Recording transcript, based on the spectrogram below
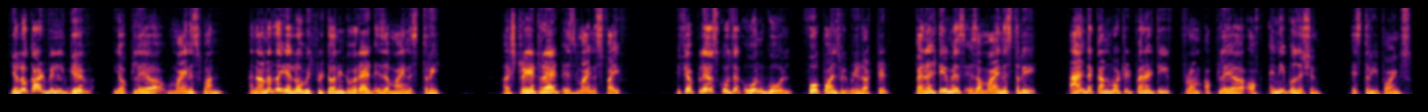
Yellow card will give your player minus 1, and another yellow which will turn into red is a minus 3. A straight red is minus 5. If your player scores an own goal, 4 points will be deducted, Penalty miss is a minus 3 and a converted penalty from a player of any position is 3 points.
